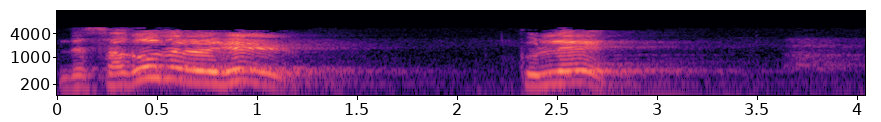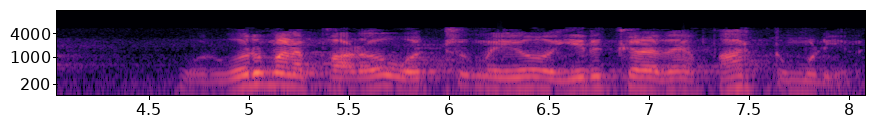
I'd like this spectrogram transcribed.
இந்த சகோதரர்களுக்குள்ளே ஒரு ஒருமனப்பாடோ ஒற்றுமையோ இருக்கிறத பார்க்க முடியல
